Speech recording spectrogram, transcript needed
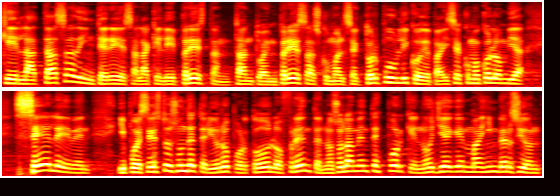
que la tasa de interés a la que le prestan tanto a empresas como al sector público de países como Colombia se eleven y pues esto es un deterioro por todos los frentes. No solamente es porque no llegue más inversión,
